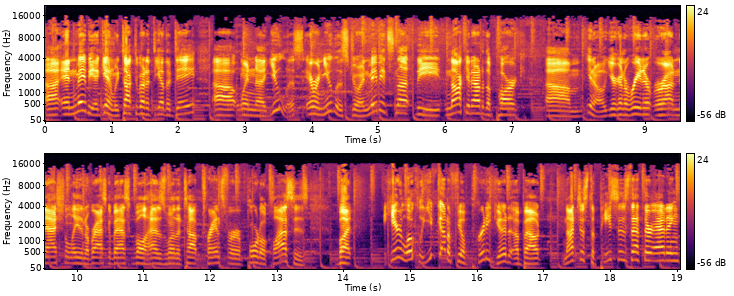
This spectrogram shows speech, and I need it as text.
Uh, and maybe, again, we talked about it the other day uh, when uh, Ulis, Ahron Ulis joined. Maybe it's not the knock it out of the park. Um, you know, you're going to read it around nationally. The Nebraska basketball has one of the top transfer portal classes. But here locally, you've got to feel pretty good about not just the pieces that they're adding,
